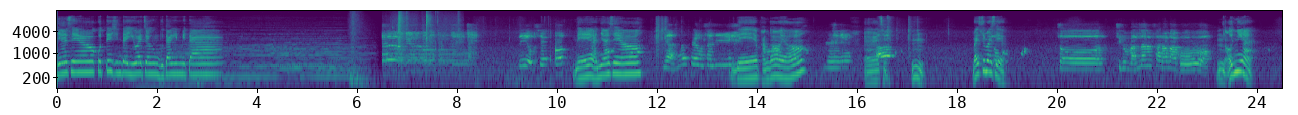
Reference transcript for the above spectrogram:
안녕하세요. 꽃 대신다 이화정 무당입니다. 네, 여보세요? 네, 안녕하세요. 네, 안녕하세요, 우사님. 네, 반가워요. 네. 아, 지, 음. 말씀하세요. 저, 지금 만나는 사람하고, 음, 언니야.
